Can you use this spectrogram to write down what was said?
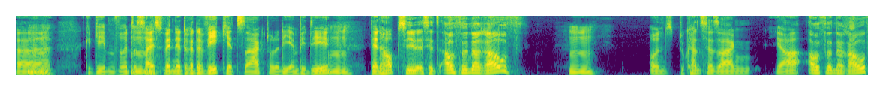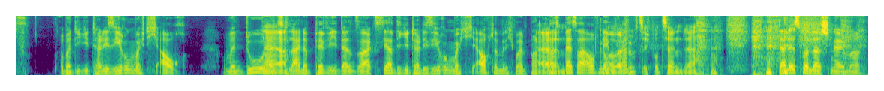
äh, Mhm. gegeben wird. Das Mhm. heißt, wenn der dritte Weg jetzt sagt oder die NPD, Mhm. dein Hauptziel ist jetzt Ausländer raus. Mhm. Und du kannst ja sagen, ja, Ausländer raus, aber Digitalisierung möchte ich auch. Und wenn du Naja. als kleiner Pivi dann sagst, ja, Digitalisierung möchte ich auch, damit ich meinen Podcast dann besser aufnehmen wir bei kann, 50 Prozent, ja. dann ist man da schnell mal.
